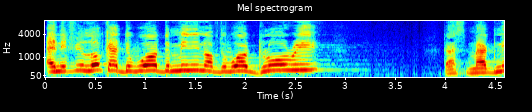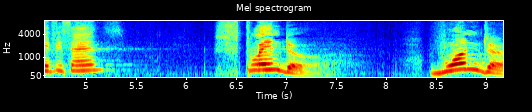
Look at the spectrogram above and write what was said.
And if you look at the word, the meaning of the word glory, that's magnificence, splendor, wonder.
